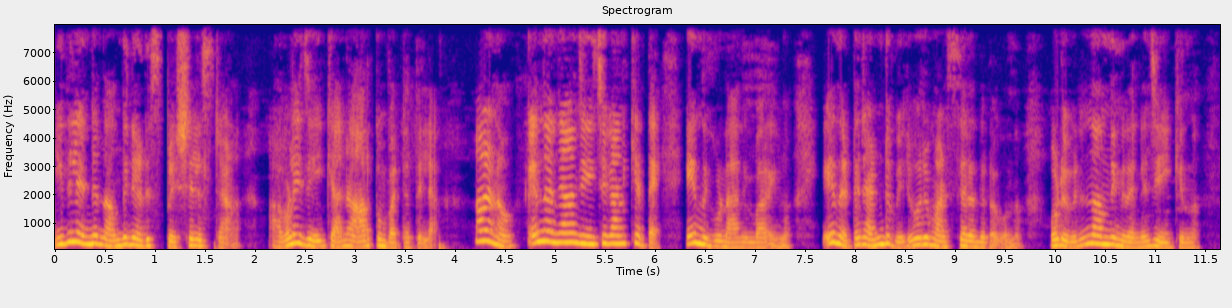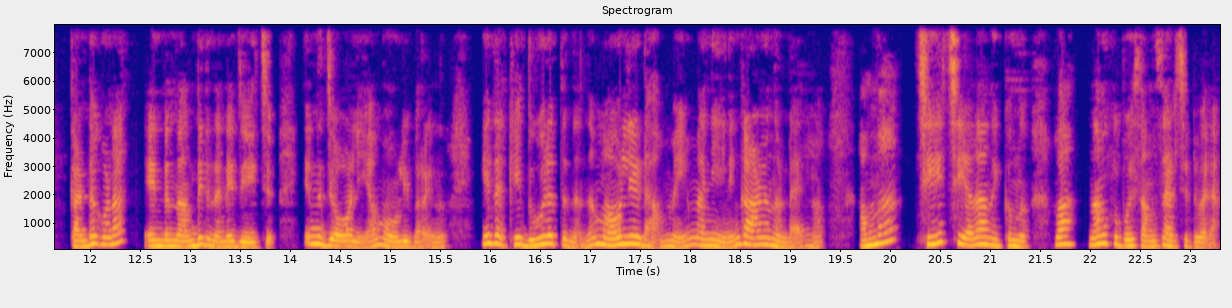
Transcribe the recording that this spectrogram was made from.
ഇതിൽ എന്റെ നന്ദിനി ഒരു സ്പെഷ്യലിസ്റ്റ് ആണ്. അവളെ ജയിക്കാൻ ആർക്കും പറ്റത്തില്ല. ആണോ? എന്നാ ഞാൻ ജയിച്ചു കാണിക്കട്ടെ എന്ന് ഗുണാനും പറയുന്നു. എന്നിട്ട് രണ്ടുപേരും ഒരു മത്സരം തുടങ്ങുന്നു. ഒടുവിൽ നന്ദിനി തന്നെ ജയിക്കുന്നു. കണ്ട ഗുണ? എന്റെ നന്ദിനി തന്നെ ജയിച്ചു എന്ന് ജോളിയ മൗലി പറയുന്നു. ഇതൊക്കെ ദൂരത്ത് നിന്ന് മൗലിയുടെ അമ്മയും അനിയനും കാണുന്നുണ്ടായിരുന്നു. അമ്മ ചേച്ചി അതാ നിൽക്കുന്നു. വാ നമുക്ക് പോയി സംസാരിച്ചിട്ട് വരാം.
